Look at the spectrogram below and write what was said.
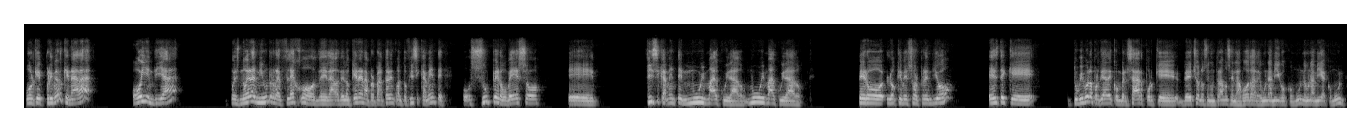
porque primero que nada, hoy en día, pues no era ni un reflejo de, la, de lo que era en la preparatoria en cuanto físicamente, o súper obeso, eh, físicamente muy mal cuidado, muy mal cuidado. Pero lo que me sorprendió es de que tuvimos la oportunidad de conversar porque de hecho nos encontramos en la boda de un amigo común, de una amiga común,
